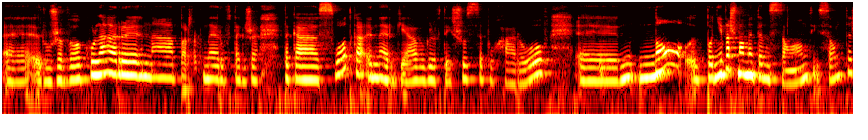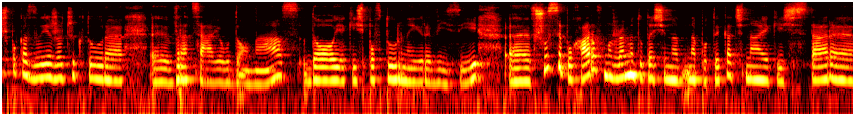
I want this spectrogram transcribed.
e, różowe okulary na partnerów, także taka słodka energia w ogóle w tej szóstce pucharów. E, no, ponieważ mamy ten sąd i sąd też pokazuje rzeczy, które e, wracają do nas, do jakiejś powtórnej rewizji. W szóstce pucharów możemy tutaj się na- napotykać na jakieś stare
